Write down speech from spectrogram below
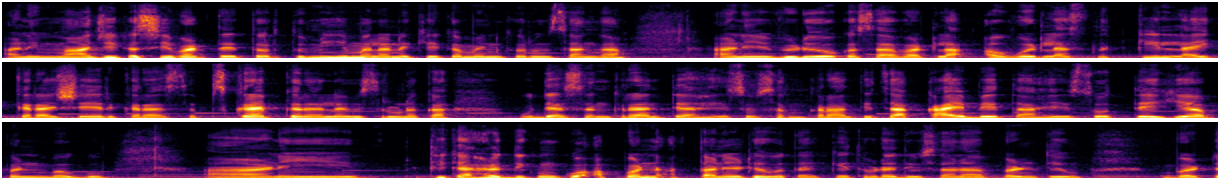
आणि माझी कशी वाटते तर तुम्हीही मला नक्की कमेंट करून सांगा. आणि व्हिडिओ कसा वाटला आवडल्यास नक्की लाईक करा शेअर करा सबस्क्राईब करायला विसरू नका. उद्या संक्रांती आहे सो संक्रांतीचा काय बेत आहे सो तेही आपण बघू. आणि ठीक आहे हळदी कुंकू आपण आत्ता नाही ठेवत आहे की थोड्या दिवसांना आपण ठेवू. बट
